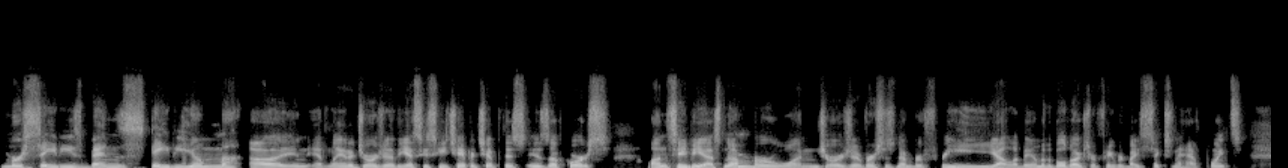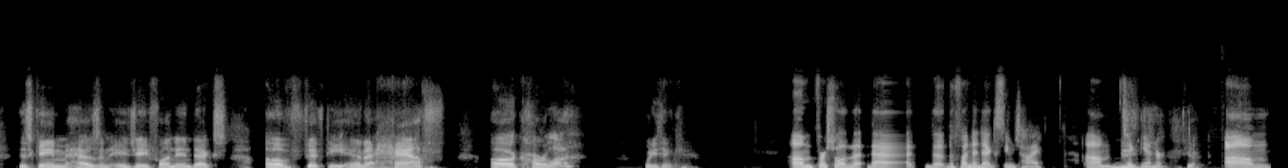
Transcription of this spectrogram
Mercedes-Benz Stadium in Atlanta, Georgia, the SEC championship. This is, of course, on CBS. Number one, Georgia versus number three, Alabama. The Bulldogs are favored by six and a half points. This game has an AJ Fun index of 50 and a half. Uh, Carla, what do you think? Um, first of all, that that the, the fun index seems high. Um, take the under. Yeah. Um,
